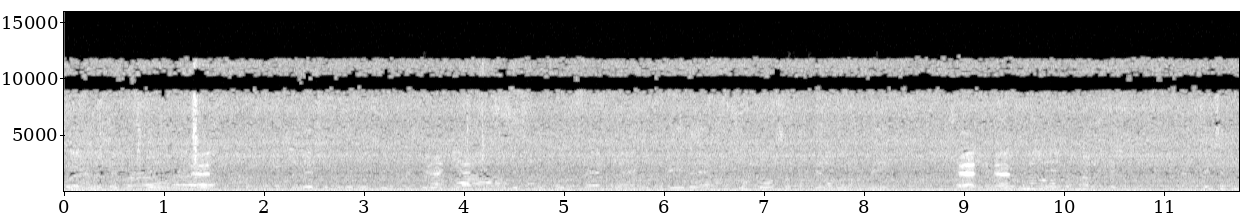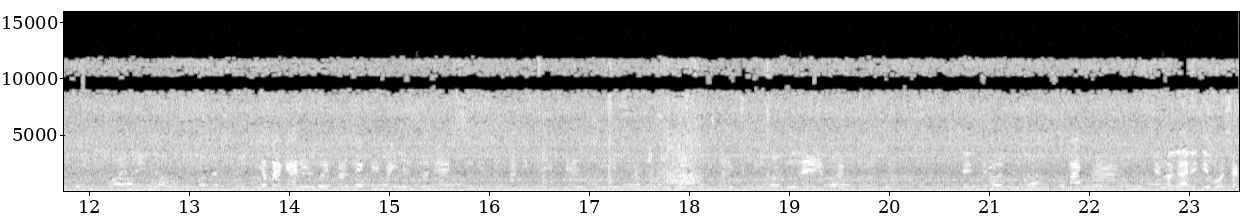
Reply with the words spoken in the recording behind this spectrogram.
come è situazione. Eh. Perché adesso tu inizi a oggi fanno un po' di febbre e uno vede in corso perché lavorano bene. Certo, certo. Io magari due cose che mi hai detto adesso mi in mente al giro, sai, capito? Non è una. Sì. E magari tipo se a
